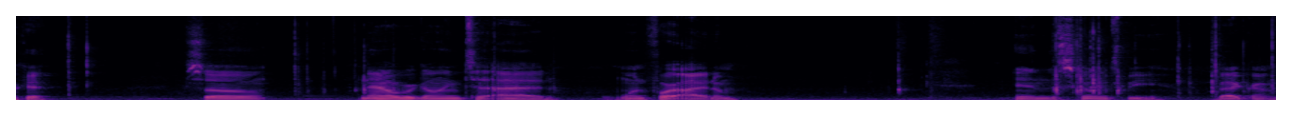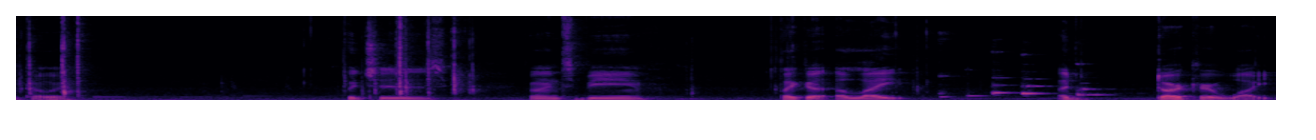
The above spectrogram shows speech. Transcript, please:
Okay, so now we're going to add one for item, and this is going to be background color, which is going to be like a, a light, a darker white.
